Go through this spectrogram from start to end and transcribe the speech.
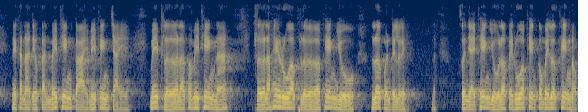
ๆ ในขณะเดียวกันไม่เพ่งกายไม่เพ่งใจ ไม่เผลอแล้วก็ไม่เพ่งนะ เผลอแล้วให้รู้ว่าเผลอเพ่งอยู่เลิกมันไปเลยส่วนใหญ่เพ่งอยู่แล้วไปรู้ว่าเพ่งก็ไม่เลิกเพ่งหรอก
